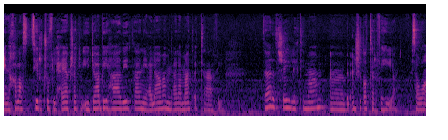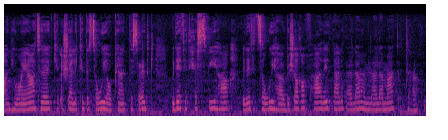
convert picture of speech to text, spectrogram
يعني خلاص تصير تشوف الحياة بشكل إيجابي هذه ثاني علامة من علامات التعافي. ثالث شيء الاهتمام آه، بالأنشطة الترفيهية. سواء هواياتك الأشياء اللي كنت تسويها وكانت تسعدك بديت تحس فيها بديت تسويها بشغف هذه ثالث علامة من علامات التعافي.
